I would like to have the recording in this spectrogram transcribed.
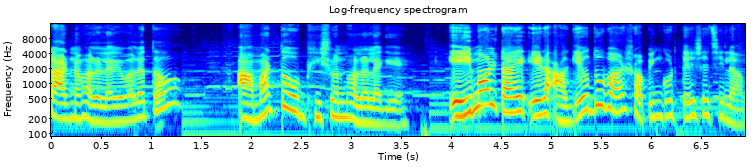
কার না ভালো লাগে বলো তো? আমার তো ভীষণ ভালো লাগে। এই মলটায় এর আগেও দুবার শপিং করতে এসেছিলাম।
